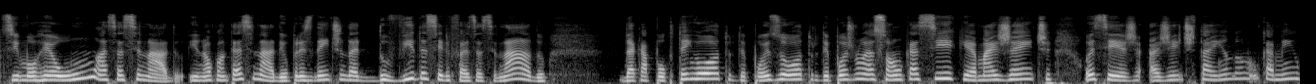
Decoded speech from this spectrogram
Se morreu um assassinado e não acontece nada, e o presidente ainda duvida se ele foi assassinado, daqui a pouco tem outro, depois outro, depois não é só um cacique, é mais gente. Ou seja, a gente está indo num caminho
